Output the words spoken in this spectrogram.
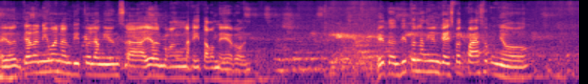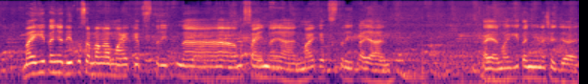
Ayun, karaniwan nandito lang yun sa, ayun, mukhang nakita ko meron. Dito, dito lang yun guys, pagpasok nyo, makikita nyo dito sa mga market street na sign na yan, market street, ayan. Ayan, makikita nyo na siya dyan.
